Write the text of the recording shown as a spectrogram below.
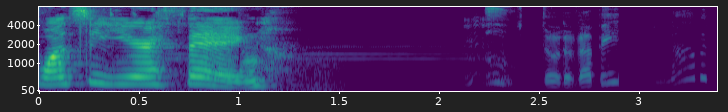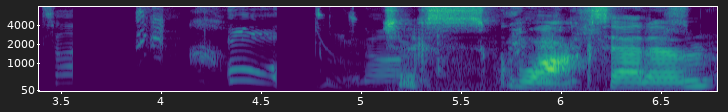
Once a year thing. She like squawks at him.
